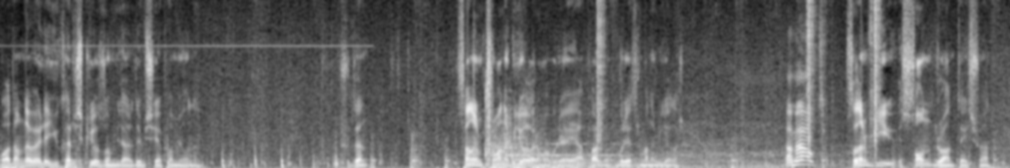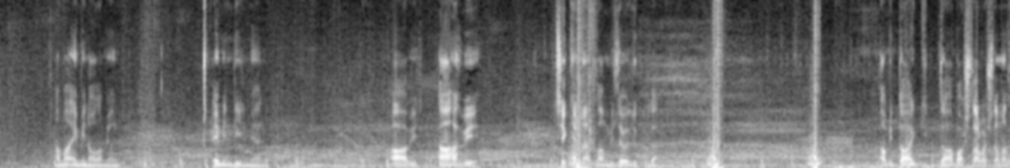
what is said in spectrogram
Bu adam da böyle yukarı çıkıyor zombilerde bir şey yapamıyor ona. Şuradan. Sanırım tırmanabiliyorlar ama buraya ya. Pardon buraya tırmanabiliyorlar. I'm out. Sanırım bir son rounddayız şu an. Ama emin olamıyorum. Emin değilim yani. Abi, abi. Çekilmez lan bize öldük burada. Abi daha daha başlar başlamaz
